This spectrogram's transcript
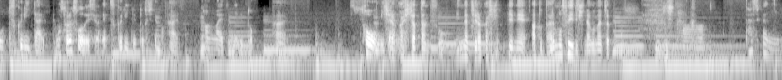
を作りたい、まあ、それはそうですよね。作り手としては。はい。考えてみると。はい。そうみたいな。散らかしちゃったんですよ。みんな散らかしちゃってね。あと誰も整理しなくなっちゃった確かに。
